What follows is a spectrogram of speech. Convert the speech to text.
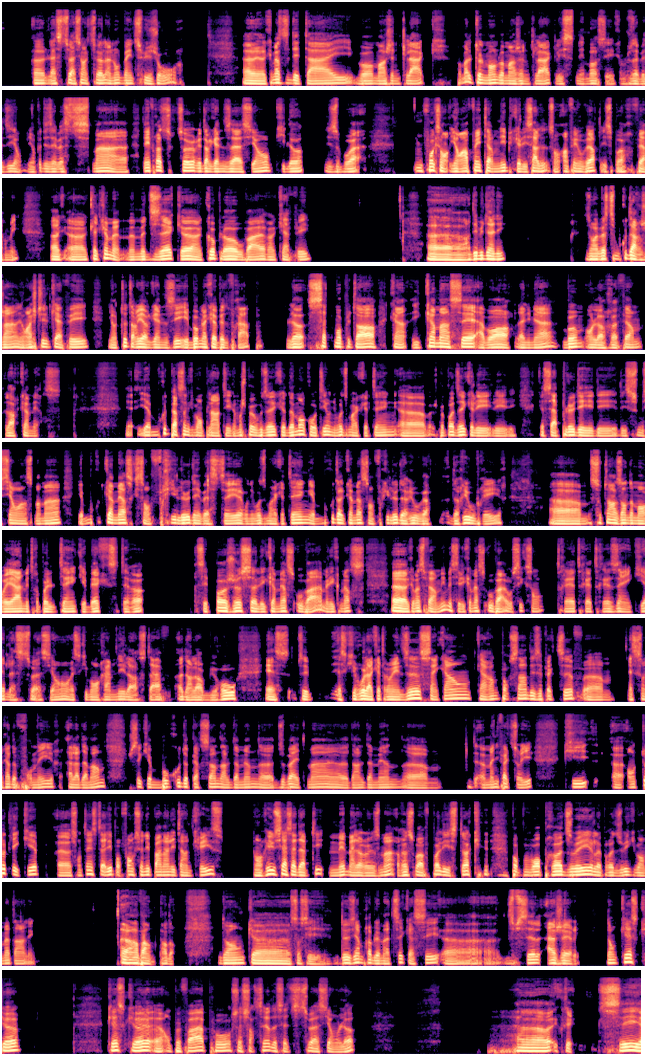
euh, de la situation actuelle, un autre 28 jours? Euh, le commerce du détail va manger une claque. Pas mal tout le monde va manger une claque. Les cinémas, c'est comme je vous avais dit, ils ont, fait des investissements euh, d'infrastructure et d'organisation qui là, ils se voient une fois qu'ils ont enfin terminé puis que les salles sont enfin ouvertes, ils se voient refermer. Quelqu'un me, me, disait qu'un couple a ouvert un café euh, en début d'année. Ils ont investi beaucoup d'argent, ils ont acheté le café, ils ont tout réorganisé et boum, la COVID frappe. Là, sept mois plus tard, quand ils commençaient à voir la lumière, boum, on leur referme leur commerce. il y a beaucoup de personnes qui vont planter. Moi, je peux vous dire que de mon côté, au niveau du marketing, euh, je ne peux pas dire que, ça pleut des, soumissions en ce moment. Il y a beaucoup de commerces qui sont frileux d'investir au niveau du marketing. Il y a beaucoup de commerces qui sont frileux de, de réouvrir, euh, surtout en zone de Montréal, métropolitain, Québec, etc c'est pas juste les commerces ouverts, mais les commerces, euh, commerces fermés, mais c'est les commerces ouverts aussi qui sont très, très, très inquiets de la situation. Est-ce qu'ils vont ramener leur staff euh, dans leur bureau? Est-ce est qu'ils roulent à 90, 50, 40% des effectifs? Euh, est-ce qu'ils sont capables de fournir à la demande? Je sais qu'il y a beaucoup de personnes dans le domaine euh, du vêtement, dans le domaine manufacturier qui ont toute l'équipe, sont installés pour fonctionner pendant les temps de crise ont réussi à s'adapter, mais malheureusement, ne reçoivent pas les stocks pour pouvoir produire le produit qu'ils vont mettre en ligne. Euh, en vente, pardon. Donc, euh, ça, c'est deuxième problématique assez euh, difficile à gérer. Donc, qu'est-ce que qu'est-ce qu'on peut faire pour se sortir de cette situation-là? écoutez, c'est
